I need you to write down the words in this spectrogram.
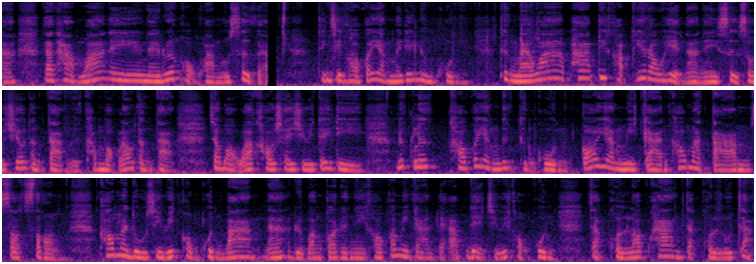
นะแต่ถามว่าในในเรื่องของความรู้สึกอะ จริงๆเขาก็ยังไม่ได้ลืมคุณ ถึงแม้ว่าภาพที่ที่เราเห็นน่ะในสื่อโซเชียลต่างๆ หรือคำบอกเล่าต่างๆ จะบอกว่าเขาใช้ชีวิตได้ดี ลึกๆ เขาก็ยังนึกถึงคุณ ก็ยังมีการเข้ามาตามสอดส่อง เข้ามาดูชีวิตของคุณบ้างนะ หรือบางกรณีเขาก็มีการไปอัปเดตชีวิตของคุณ จากคนรอบข้างจากคนรู้จัก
